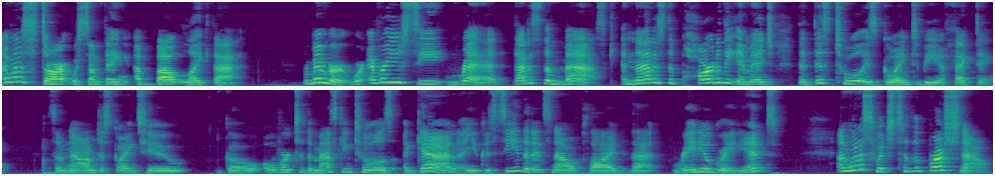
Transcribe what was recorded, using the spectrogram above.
I'm going to start with something about like that. Remember, wherever you see red, that is the mask, and that is the part of the image that this tool is going to be affecting. So now I'm just going to go over to the masking tools again, and you can see that it's now applied that radial gradient. I'm going to switch to the brush now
